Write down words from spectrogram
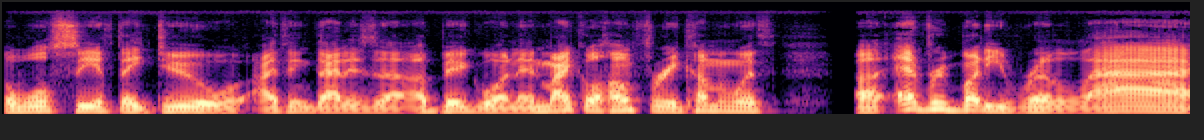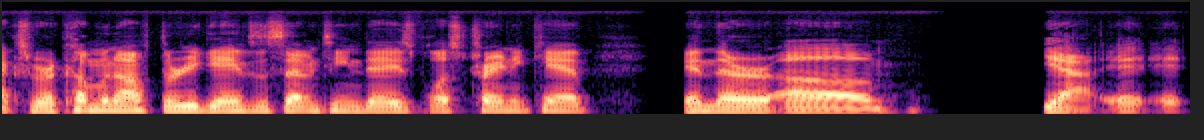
But we'll see if they do. I think that is a, a big one. And Michael Humphrey coming with uh, everybody relax. We're coming off three games in 17 days plus training camp. In their, um, yeah, it,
